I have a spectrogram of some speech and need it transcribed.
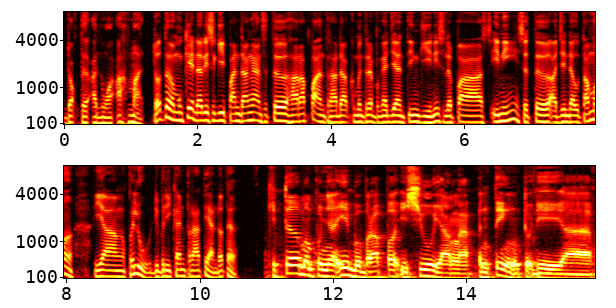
Dr. Anwar Ahmad Doktor mungkin dari segi pandangan serta harapan terhadap Kementerian Pengajian Tinggi ini selepas ini serta agenda utama yang perlu diberikan perhatian Doktor kita mempunyai beberapa isu yang uh, penting untuk di uh,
